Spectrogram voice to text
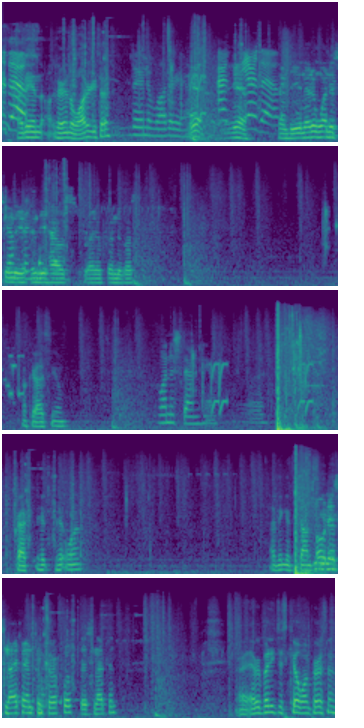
Are them. they in? They're in the water. You said? They're in the water, yeah. Yeah, I'm yeah. near them. And the another one They're is in the in the house right in front of us. Okay, I see him. One is down here. Crack. Hit. Hit one. I think it's John Oh, Cena. they're sniping. Be careful. They're sniping. All right, everybody, just kill one person,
